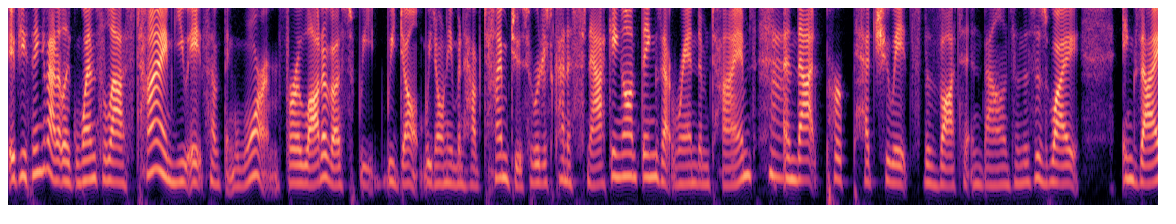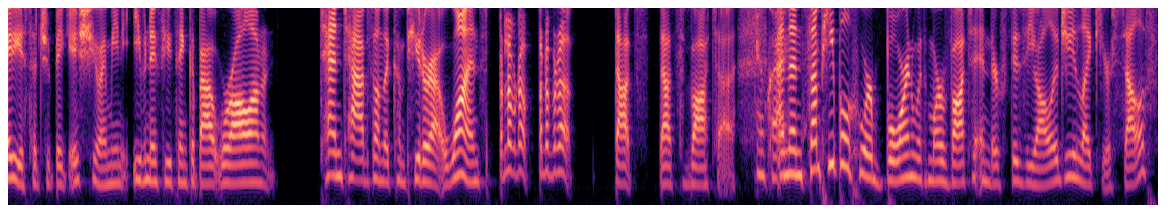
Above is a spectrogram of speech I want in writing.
if you think about it, like when's the last time you ate something warm? For a lot of us, we we don't. We don't even have time to. So we're just kind of snacking on things at random times, hmm. and that perpetuates the vata imbalance. And this is why anxiety is such a big issue. I mean, even if you think about we're all on 10 tabs on the computer at once, blah, blah, blah, blah, blah, that's that's vata. Okay. And then some people who are born with more vata in their physiology, like yourself,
